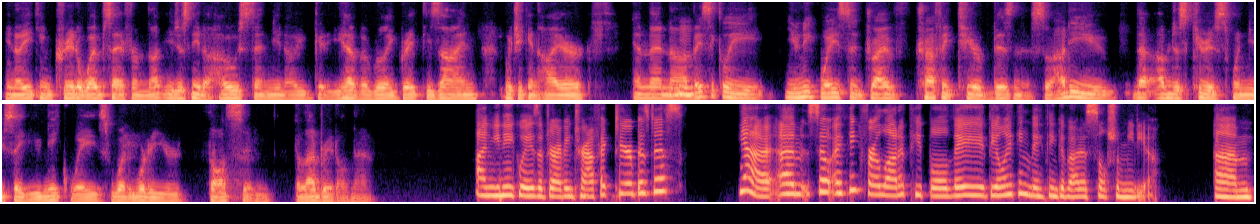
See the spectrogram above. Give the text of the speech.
you know you can create a website from not you just need a host and you know you get, you have a really great design which you can hire and then uh, mm-hmm. basically unique ways to drive traffic to your business. So how do you that I'm just curious when you say unique ways, what what are your thoughts and elaborate on that? On unique ways of driving traffic to your business? Yeah. Um, so I think for a lot of people, they the only thing they think about is social media. Um,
